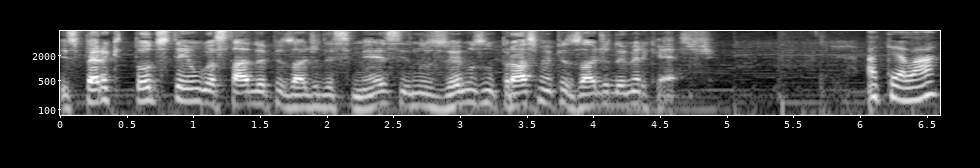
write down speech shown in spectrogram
Espero que todos tenham gostado do episódio desse mês e nos vemos no próximo episódio do Emercast. Até lá,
